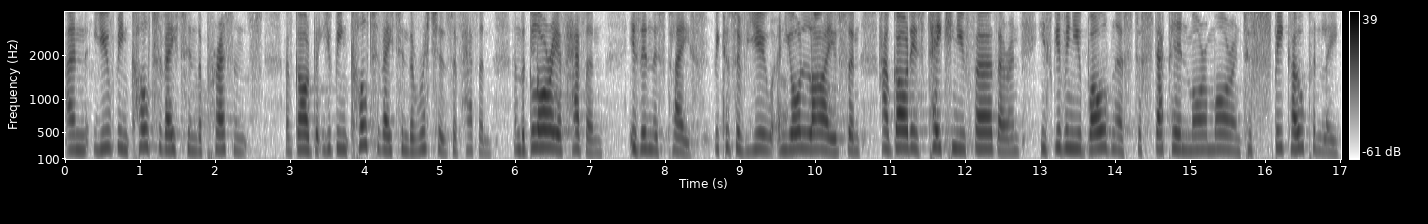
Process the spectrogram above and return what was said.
And you've been cultivating the presence of God, but you've been cultivating the riches of heaven. And the glory of heaven is in this place because of you and your lives and how God is taking you further. And He's giving you boldness to step in more and more and to speak openly.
